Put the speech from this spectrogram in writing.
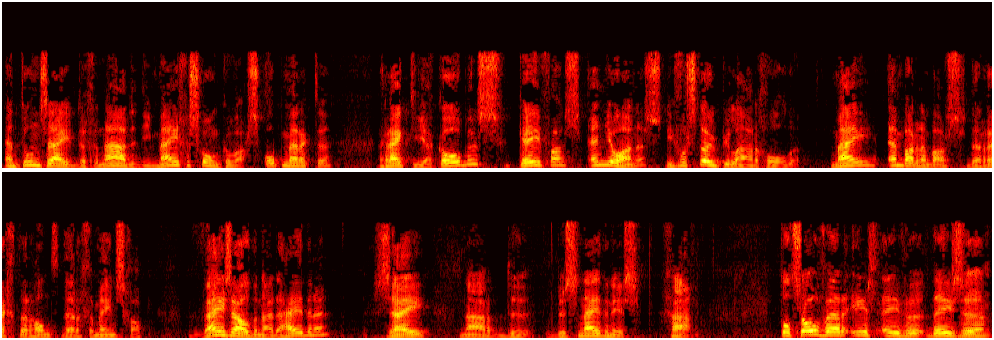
En toen zij de genade die mij geschonken was opmerkten, reikte Jacobus, Kefas en Johannes, die voor steunpilaren golden, mij en Barnabas de rechterhand der gemeenschap. Wij zouden naar de heidenen, zij naar de besnijdenis gaan. Tot zover eerst even deze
